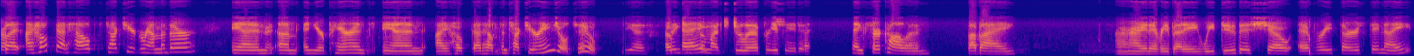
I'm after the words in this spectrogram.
but I hope that helps. Talk to your grandmother and Okay. um and your parents, and I hope that helps. And talk to your angel too. Yes. Okay? Thank you so much, Julie. I appreciate it. Thanks for calling. Bye bye. All right, everybody. We do this show every Thursday night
